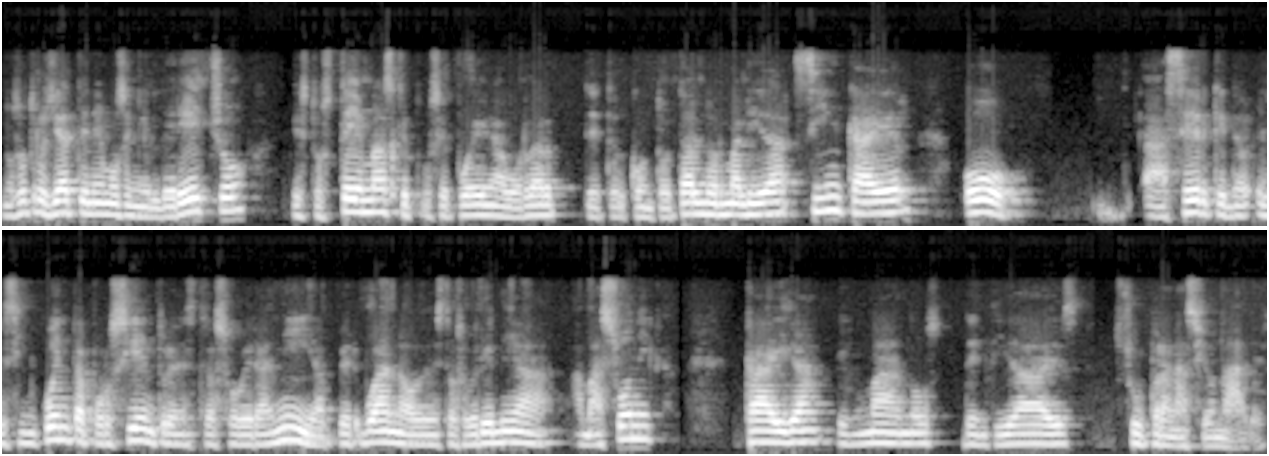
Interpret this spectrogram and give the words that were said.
nosotros ya tenemos en el derecho estos temas que pues, se pueden abordar con total normalidad sin caer o hacer que el 50% de nuestra soberanía peruana o de nuestra soberanía amazónica caiga en manos de entidades supranacionales.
